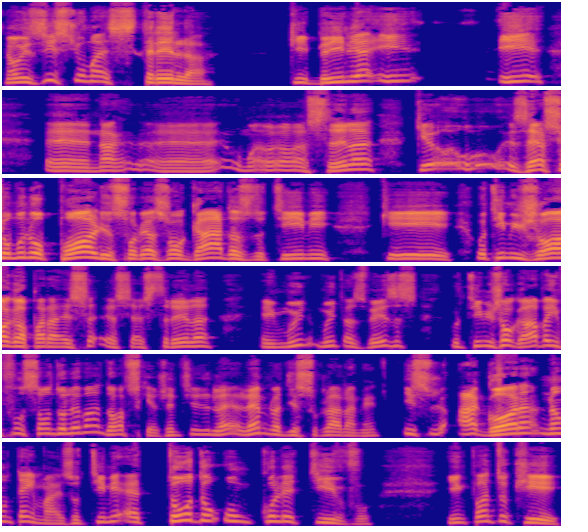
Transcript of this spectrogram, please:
Não existe uma estrela que brilha e, e é, na, é, uma, uma, estrela que exerce o monopólio sobre as jogadas do time, que o time joga para essa, essa estrela em muitas vezes o time jogava em função do Lewandowski. A gente lembra disso claramente. Isso agora não tem mais. O time é todo um coletivo. Enquanto que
